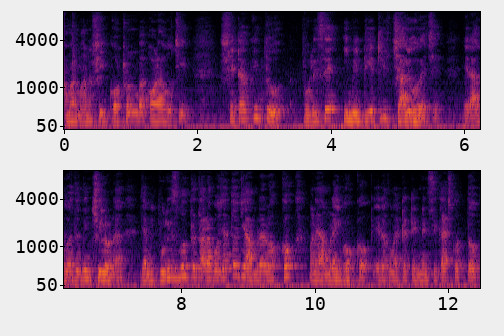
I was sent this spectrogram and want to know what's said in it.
আমার মানসিক গঠন বা করা উচিত সেটাও কিন্তু পুলিশে ইমিডিয়েটলি চালু হয়েছে। এর আগে এতদিন ছিল না যে আমি পুলিশ বলতে তারা বোঝাতো যে আমরা রক্ষক মানে আমরাই ভক্ষক। এরকম একটা টেন্ডেন্সি কাজ করতো।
